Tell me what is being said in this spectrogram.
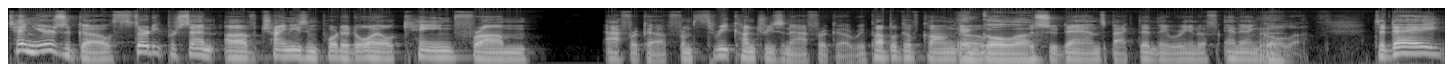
10 years ago, 30% of Chinese imported oil came from Africa, from three countries in Africa Republic of Congo, Angola. the Sudans, back then they were in, and Angola. Yeah. Today,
